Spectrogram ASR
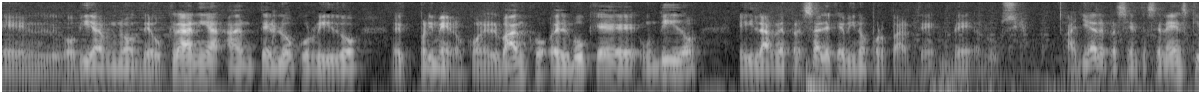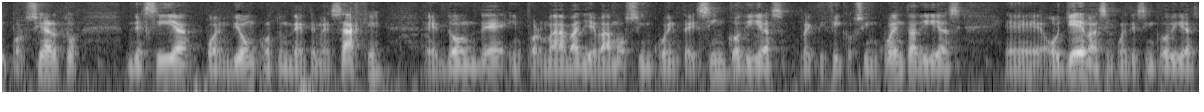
el gobierno de Ucrania ante lo ocurrido eh, primero con el banco, el buque hundido, y la represalia que vino por parte de Rusia. Ayer el presidente Zelensky, por cierto, decía o envió un contundente mensaje eh, donde informaba llevamos 55 días, rectifico, 50 días eh, o llevan 55 días,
